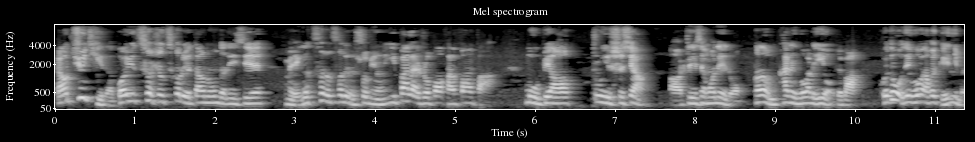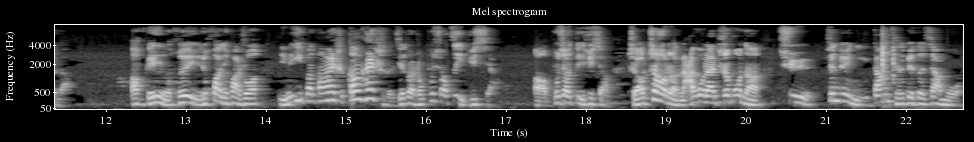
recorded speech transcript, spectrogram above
然后具体的关于测试策略当中的那些每个测试策略的说明，一般来说包含方法、目标、注意事项。啊，这些相关内容，刚才我们看那个模板里有，对吧？回头我那个模板会给你们的，好，给你们。所以也就换句话说，你们一般刚开始刚开始的阶段时候，不需要自己去想，啊，不需要自己去想，只要照着拿过来之后呢，去针对你当前的对策项目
